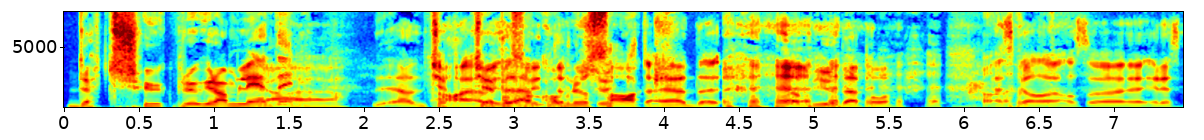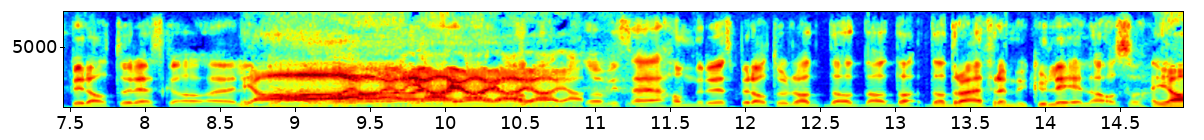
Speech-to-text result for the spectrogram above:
dødssjuk programleder. Ja, ja, ja. Ja, Kjøp, Ja, ja, kjøpe hvis det. jeg da kommer det jo sak. Da, jeg- da, bjuder jeg på. Jeg skal altså respirator, jeg skal eh, ligge Ja, ja, ja, ja, ja, ja, ja. Hvis jeg havner i respirator, da, da, da, da, da drar jeg frem ukulele også. Ja,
